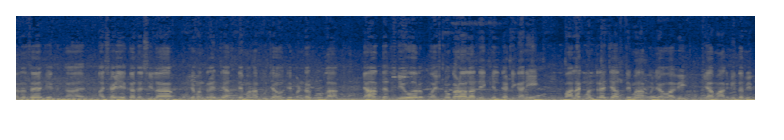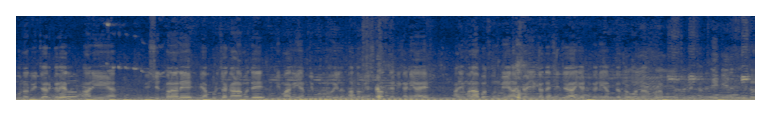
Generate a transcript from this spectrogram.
तर तसं एक आषाढी एकादशीला मुख्यमंत्र्यांच्या हस्ते महापूजा होते पंढरपूरला त्या धर्तीवर वैष्णवगडाला देखील त्या ठिकाणी पालकमंत्र्यांच्या हस्ते महापूजा व्हावी या मागणीचा मी पुनर्विचार करेल आणि निश्चितपणाने या पुढच्या काळामध्ये ही मागणी आमची पूर्ण होईल असा विश्वास त्या ठिकाणी आहे. आणि मनापासून मी आषाढी एकादशीच्या या ठिकाणी आपल्या सर्वांना मनापासून शुभेच्छा देतो.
